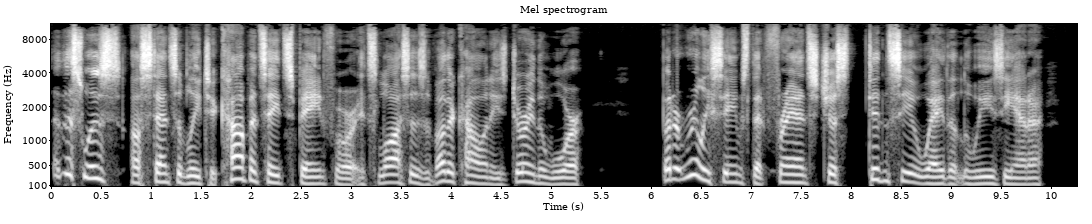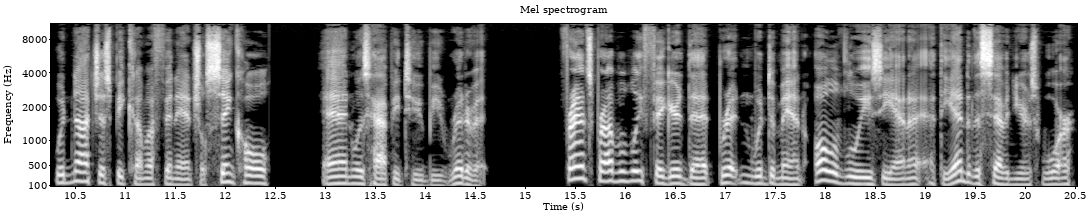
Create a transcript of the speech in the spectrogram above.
This was ostensibly to compensate Spain for its losses of other colonies during the war, but it really seems that France just didn't see a way that Louisiana would not just become a financial sinkhole and was happy to be rid of it. France probably figured that Britain would demand all of Louisiana at the end of the Seven Years' War,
